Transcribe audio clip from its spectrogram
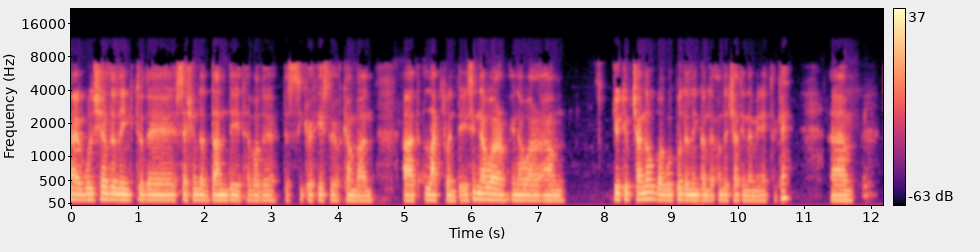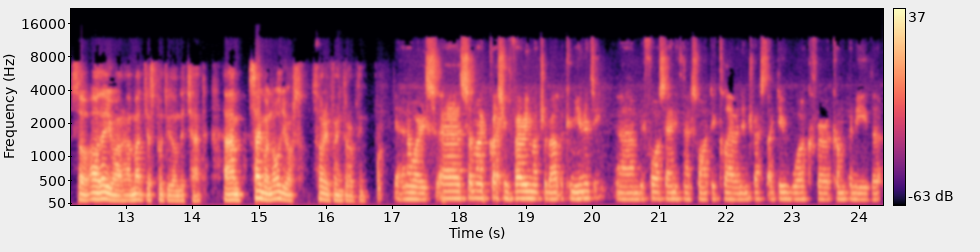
uh, we'll share the link to the session that Dan did about the, the secret history of Kanban at LAC 20. It's in our in our um, YouTube channel, but we'll put the link on the on the chat in a minute. Okay. Um, so, oh, there you are. I might just put it on the chat. Um, Simon, all yours. Sorry for interrupting. Yeah, no worries. Uh, so my question is very much about the community. Um, before I say anything, I just want to declare an interest. I do work for a company that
